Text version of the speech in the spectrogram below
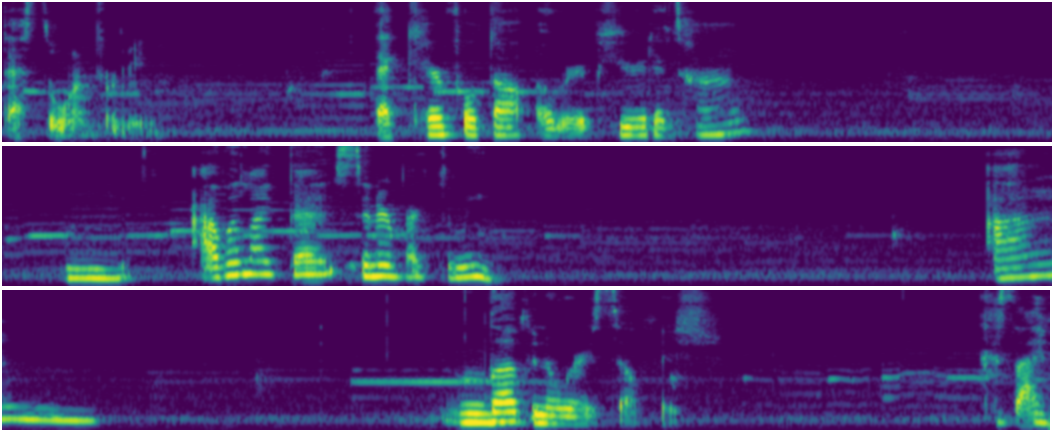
that's the one for me. That careful thought over a period of time, mm, I would like that centered back to me. I'm loving the word selfish because I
